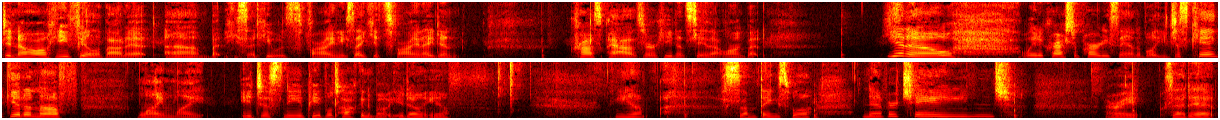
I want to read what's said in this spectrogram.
didn't know how he feel about it, um, but he said he was fine. He's like, it's fine. I didn't cross paths, or he didn't stay that long, but you know, way to crash a party, Sandoval. You just can't get enough limelight. You just need people talking about you, don't you? Yep. Some things will never change. All right, is that it?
